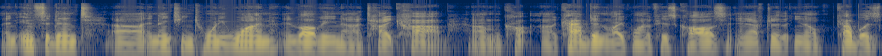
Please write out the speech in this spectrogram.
an incident uh, in 1921 involving uh, Ty Cobb. Um, uh, Cobb didn't like one of his calls, and after you know Cobb was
